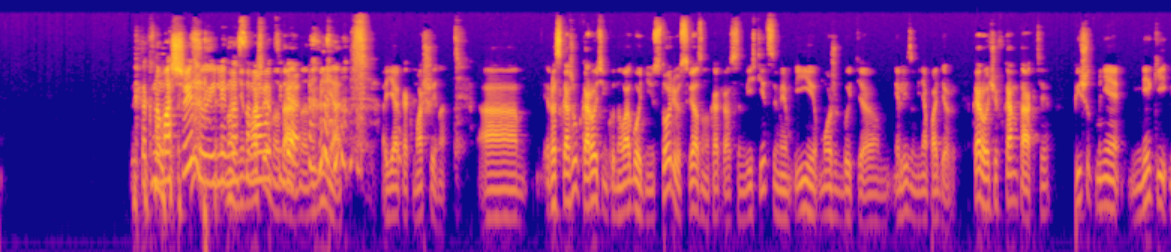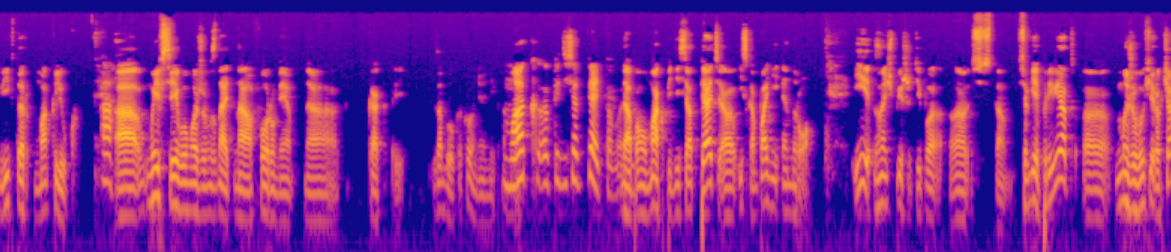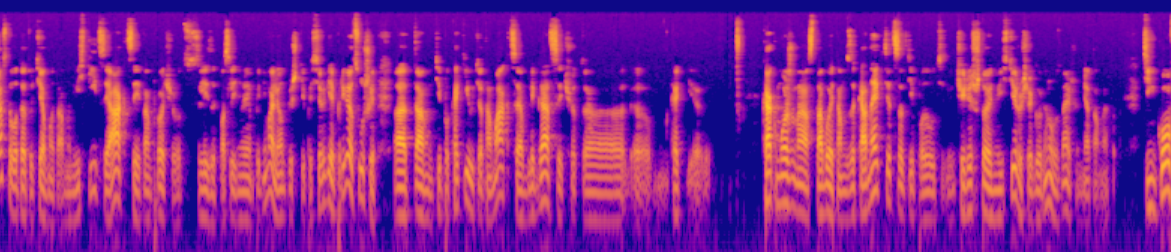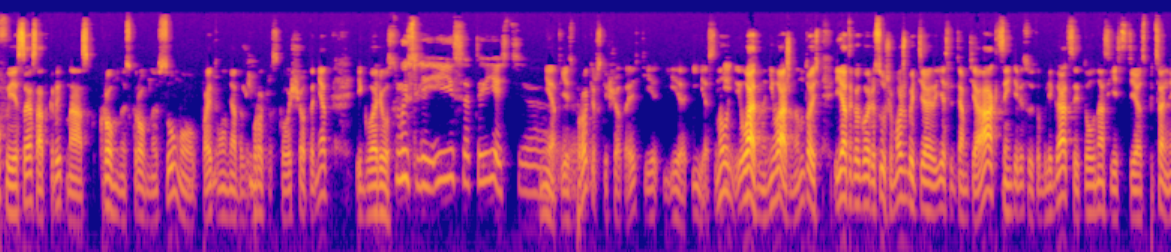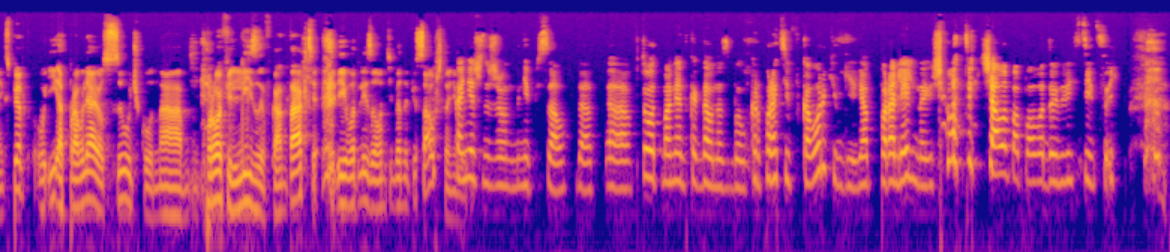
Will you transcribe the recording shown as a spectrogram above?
Так на машину или Ну, на самого тебя? да, на, меня. Я как машина. А, Расскажу коротенькую новогоднюю историю, связанную как раз с инвестициями, и, может быть, э, Лиза меня поддержит. Короче, ВКонтакте пишет мне некий Виктор Маклюк. А. А, Мы все его можем знать на форуме, а, как... Забыл, какой у него ник? Мак 55, по-моему. Да, по-моему, Мак 55 а, из компании Enro. И, значит, пишет, типа, а, там, Сергей, привет. а, Мы же в эфирах часто вот эту тему, там, инвестиции, акции, там, прочее, вот с Лизой в последнее время поднимали. Он пишет, типа, Сергей, привет, слушай, а, там, типа, какие у тебя там акции, облигации, что-то, э, какие- как можно с тобой там законнектиться, типа, через что инвестируешь? Я говорю, ну, знаешь, у меня там этот Тиньков и СС открыт на скромную-скромную сумму, поэтому у меня даже брокерского счета нет. И говорю, В смысле, ИИС это и есть... э, нет, есть брокерский счет, а есть ИС. Ну, и ладно, неважно. Ну, то есть, я такой говорю, слушай, может быть, э, если там тебя акции интересуют, облигации, то у нас есть э, специальный эксперт, и отправляю ссылочку на профиль Лизы ВКонтакте. И вот, Лиза, он тебе написал что-нибудь? Конечно же, он мне писал, да. А, В тот момент, когда у нас был корпоратив в коворкинге, я параллельно еще отвечала по поводу инвестиций.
